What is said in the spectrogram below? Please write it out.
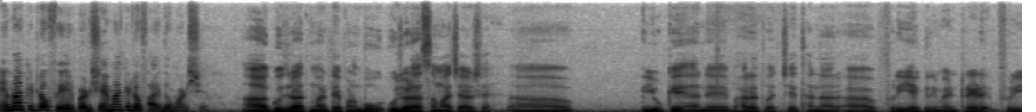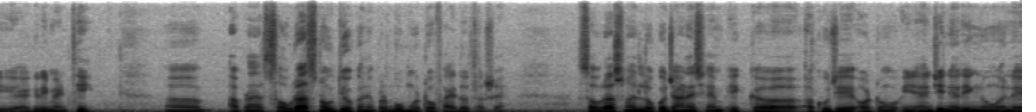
એમાં કેટલો ફેર પડશે? એમાં કેટલો ફાયદો મળશે? ગુજરાત માટે પણ બહુ ઉજળા સમાચાર છે. યુકે અને ભારત વચ્ચે થનાર આ ફ્રી એગ્રીમેન્ટ ટ્રેડ ફ્રી એગ્રીમેન્ટથી આપણા સૌરાષ્ટ્રના ઉદ્યોગોને પણ બહુ મોટો ફાયદો થશે. સૌરાષ્ટ્રમાં લોકો જાણે છે એમ એક આખું જે ઓટો એન્જિનિયરિંગનું અને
